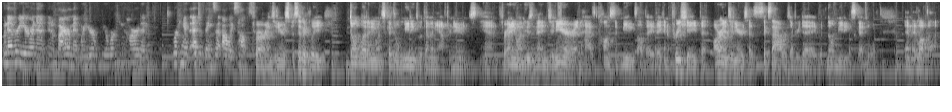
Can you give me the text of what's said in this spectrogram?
whenever you're in a, an environment where you're you're working hard and working at the edge of things, that always helps. For our engineers specifically, don't let anyone schedule meetings with them in the afternoons. And for anyone who's an engineer and has constant meetings all day, they can appreciate that our engineers has six hours every day with no meetings scheduled, and they love that.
